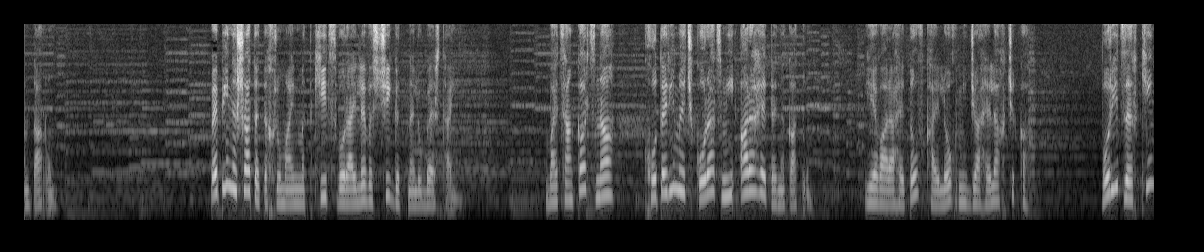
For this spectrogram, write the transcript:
անտառում։ Պեպինը շատ է տխրում այն մտքից, որ այլևս չի գտնելու Բերթային։ Բայց հանկարծ նա խոտերի մեջ կորած մի արահետ է նկատում եւ արահետով քայլող մի ջահել աղջկա, որի ձեռքին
